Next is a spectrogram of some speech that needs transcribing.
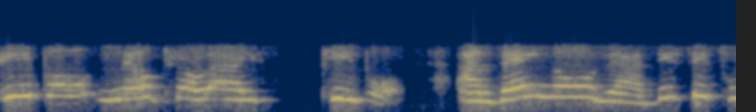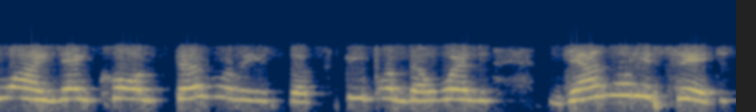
People neutralize people. And they know that. This is why they call terrorists those people that went January 6th.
